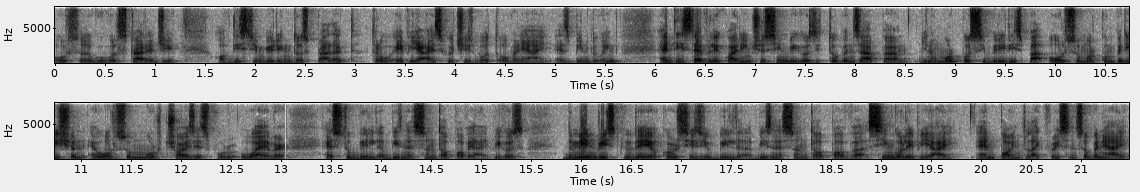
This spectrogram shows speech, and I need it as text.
also the Google strategy of distributing those products through APIs, which is what OpenAI has been doing. And this is definitely quite interesting because it opens up, um, you know, more possibilities, but also more competition and also more choices for whoever has to build a business on top of AI. Because the main risk today, of course, is you build a business on top of a single API endpoint, like for instance OpenAI,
